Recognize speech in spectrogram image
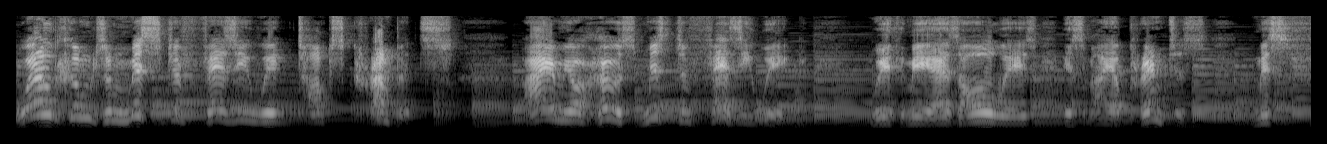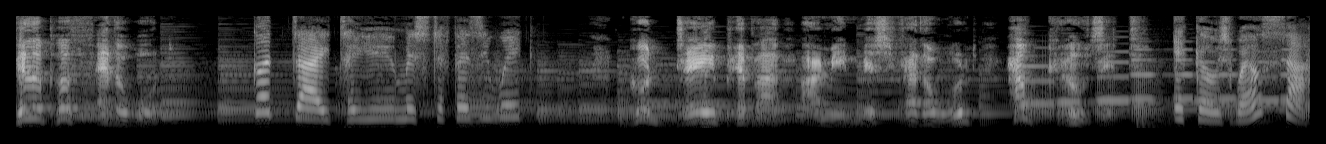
Welcome to Mr. Fezziwhig Talks Crumpets. I am your host, Mr. Fezziwhig. With me, as always, is my apprentice, Miss Philippa Featherwood. Good day to you, Mr. Fezziwhig. Good day, Pippa. I mean, Miss Featherwood. How goes it? It goes well, sir.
